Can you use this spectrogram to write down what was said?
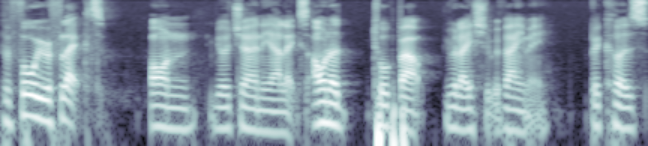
Before we reflect on your journey, Alex, I want to talk about your relationship with Aimee because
